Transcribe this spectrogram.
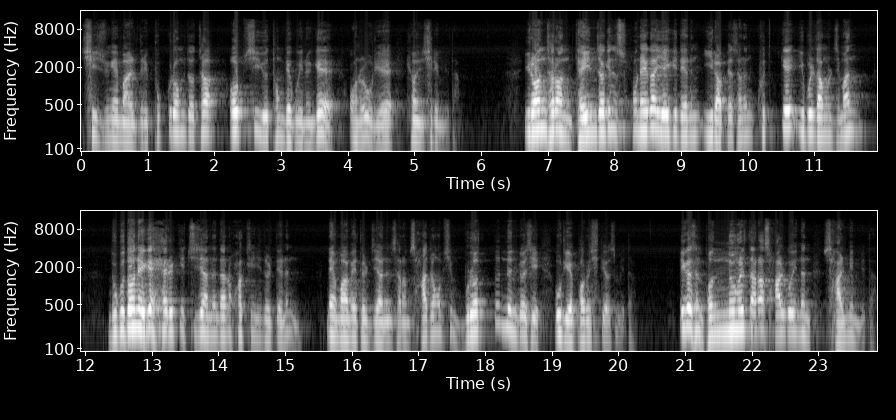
시중의 말들이 부끄러움조차 없이 유통되고 있는 게 오늘 우리의 현실입니다. 이런저런 개인적인 손해가 얘기되는 일 앞에서는 굳게 입을 다물지만 누구도 내게 해를 끼치지 않는다는 확신이 들 때는 내 마음에 들지 않은 사람 사정없이 물어뜯는 것이 우리의 버릇이 되었습니다. 이것은 본능을 따라 살고 있는 삶입니다.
